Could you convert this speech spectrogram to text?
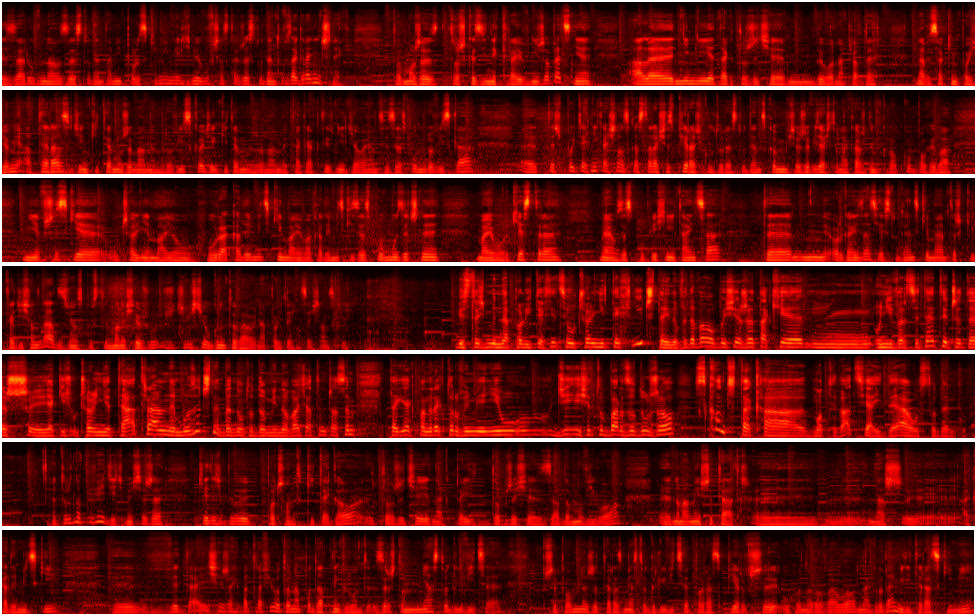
e, zarówno ze studentami polskimi, mieliśmy wówczas także studentów zagranicznych. To może troszkę z innych krajów niż obecnie, ale niemniej jednak to życie było naprawdę na wysokim poziomie, a teraz dzięki temu, że mamy Mrowisko, dzięki temu, że mamy tak aktywnie działający zespół Mrowiska, e, też Politechnika Śląska stara się wspierać kulturę studencką. Myślę, że widać to na każdym kroku, bo chyba nie wszystkie uczelnie mają chór akademicki, mają akademicki zespół muzyczny, mają orkiestrę, mają zespół pieśni i tańca. Te mm, organizacje studenckie mają też kilkadziesiąt lat, w związku z tym one się już rzeczywiście ugruntowały na Politechnice Śląskiej. Jesteśmy na Politechnice Uczelni Technicznej. No, wydawałoby się, że takie mm, uniwersytety czy też y, jakieś uczelnie teatralne, muzyczne będą tu dominować, a tymczasem, tak jak pan rektor wymienił, dzieje się tu bardzo dużo. Skąd taka motywacja, idea u studentów? Trudno powiedzieć. Myślę, że kiedyś były początki tego. To życie jednak tutaj dobrze się zadomowiło. E, No mamy jeszcze teatr e, nasz e, akademicki. E, Wydaje się, że chyba trafiło to na podatny grunt. Zresztą miasto Gliwice, przypomnę, że teraz miasto Gliwice po raz pierwszy uhonorowało nagrodami literackimi,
